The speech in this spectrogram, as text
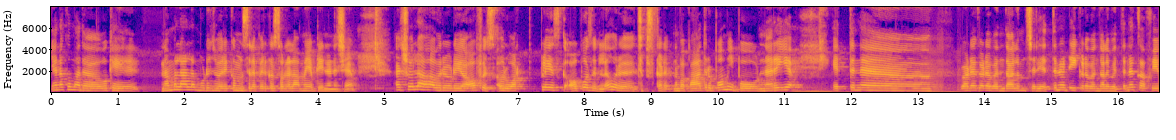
எனக்கும் அதை ஓகே நம்மளால் முடிஞ்ச வரைக்கும் சில பேருக்கு சொல்லலாமே அப்படின்னு நினச்சேன். ஆக்சுவலாக அவருடைய ஆஃபீஸ் அவர் ஒர்க் பிளேஸ்க்கு ஆப்போசிட்டில் ஒரு சிப்ஸ் கடை. நம்ம பார்த்துருப்போம் இப்போது நிறைய எத்தனை வடை கடை வந்தாலும் சரி எத்தனை டீ கடை வந்தாலும் எத்தனை கஃபே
